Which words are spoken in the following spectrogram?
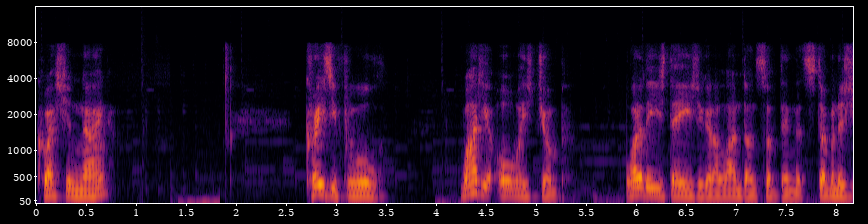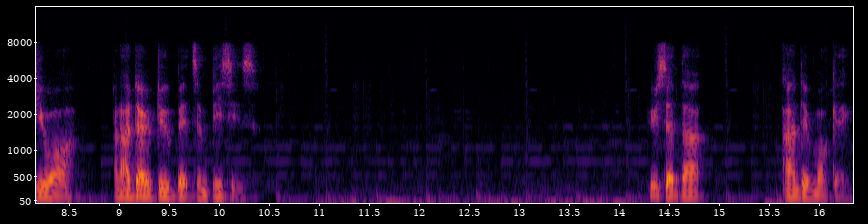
Question nine. Crazy fool. Why do you always jump? One of these days you're going to land on something that's stubborn as you are, and I don't do bits and pieces. Who said that? And in what game?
